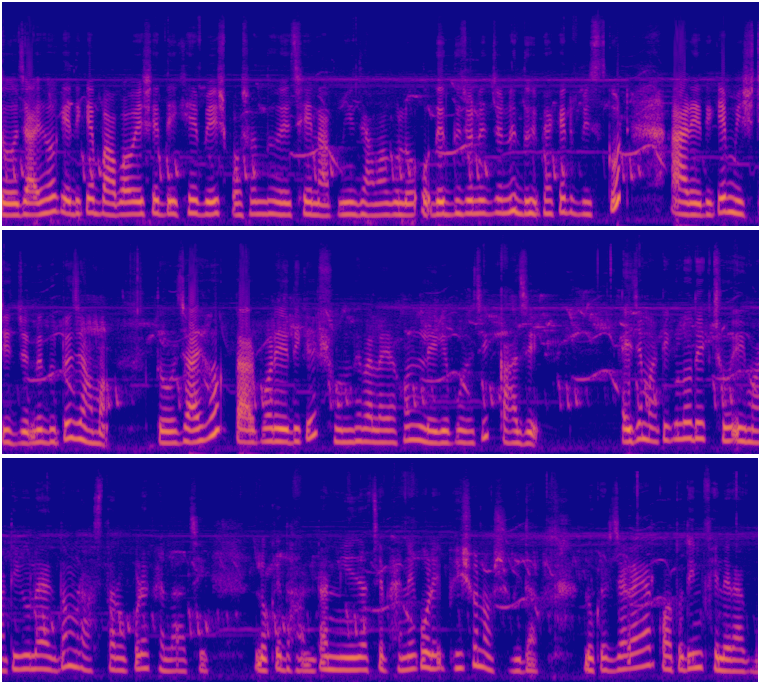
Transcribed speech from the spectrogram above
তো যাই হোক এদিকে বাবাও এসে দেখে বেশ পছন্দ হয়েছে নাতনির জামাগুলো। ওদের দুজনের জন্য দুই প্যাকেট বিস্কুট আর এদিকে মিষ্টির জন্য দুটো জামা। তো যাই হোক, তারপরে এদিকে সন্ধেবেলায় এখন লেগে পড়েছি কাজে। এই যে মাটিগুলো দেখছ, এই মাটিগুলো একদম রাস্তার উপরে ফেলা আছে। লোকে ধানটা নিয়ে যাচ্ছে ভ্যানে করে, ভীষণ অসুবিধা। লোকের জায়গায় আর কতদিন ফেলে রাখব?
